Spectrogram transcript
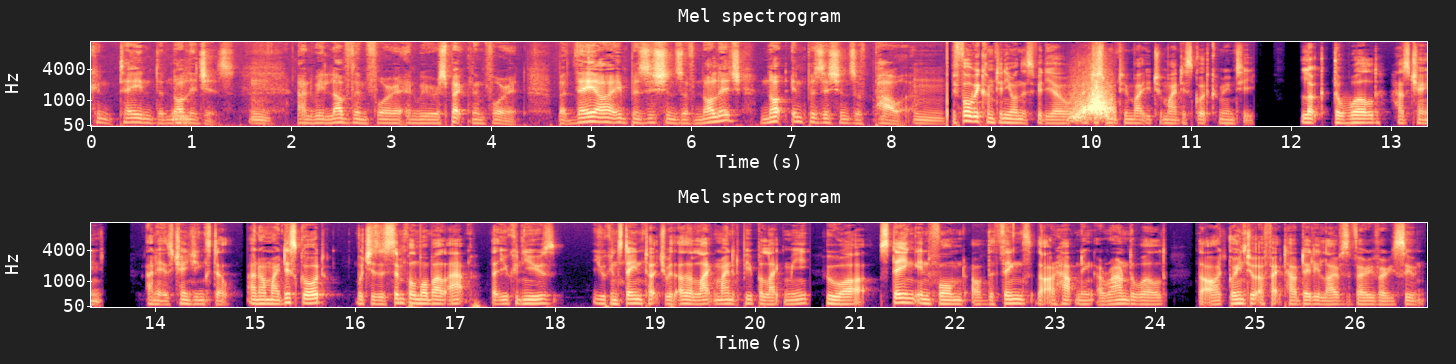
contain the knowledges Mm. And we love them for it and we respect them for it. But they are in positions of knowledge, not in positions of power. Mm. Before we continue on this video, I just want to invite you to my Discord community. Look, the world has changed, and it is changing still. And on my Discord, which is a simple mobile app that you can use, you can stay in touch with other like minded people like me who are staying informed of the things that are happening around the world that are going to affect our daily lives very, very soon.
